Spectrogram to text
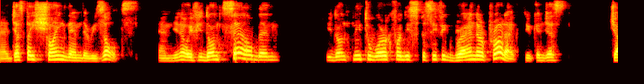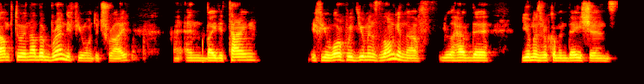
uh, just by showing them the results. And you know, if you don't sell, then you don't need to work for this specific brand or product. You can just jump to another brand if you want to try. And by the time, if you work with humanz long enough, you'll have the humanz recommendations,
